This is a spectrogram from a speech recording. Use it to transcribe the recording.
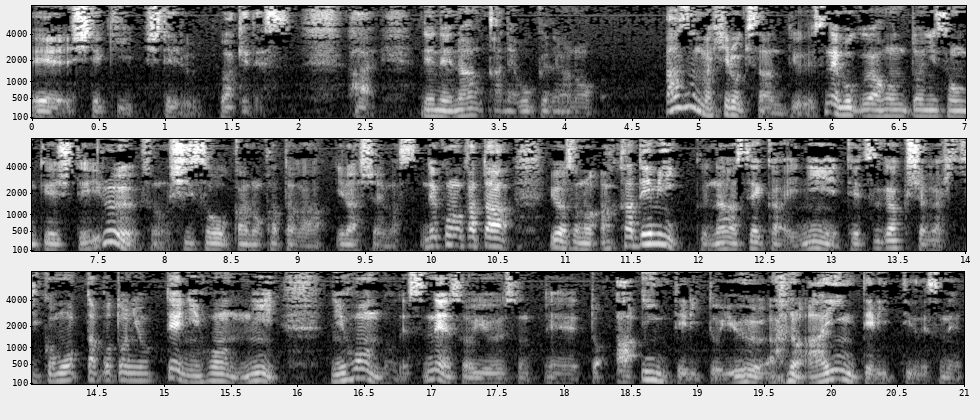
えー、指摘してるわけです。です。はい。でね、なんかね、僕ね、あの、東博樹さんっていうですね、僕が本当に尊敬している、その思想家の方がいらっしゃいます。で、この方、要はそのアカデミックな世界に哲学者が引きこもったことによって、日本に、日本のですね、そういう、えっ、ー、と、アインテリという、あの、アインテリっていうですね、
